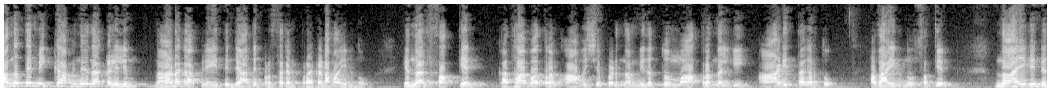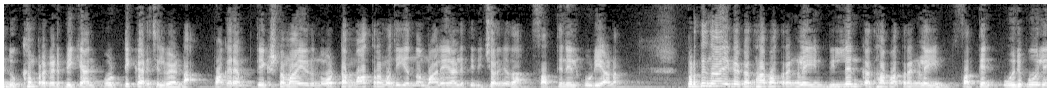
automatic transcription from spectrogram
അന്നത്തെ മിക്ക അഭിനേതാക്കളിലും നാടകാഭിനയത്തിന്റെ അതിപ്രസരം പ്രകടമായിരുന്നു. എന്നാൽ സത്യൻ കഥാപാത്രം ആവശ്യപ്പെടുന്ന മിതത്വം മാത്രം നൽകി ആടിത്തകർത്തു. അതായിരുന്നു സത്യൻ. നായകന്റെ ദുഃഖം പ്രകടിപ്പിക്കാൻ പൊട്ടിക്കരച്ചിൽ വേണ്ട. പകരം തീക്ഷ്ണമായ ഒരു നോട്ടം മാത്രം മതി എന്ന് മലയാളി തിരിച്ചറിഞ്ഞത് സത്യനിൽ കൂടിയാണ്. പ്രതിനായക കഥാപാത്രങ്ങളെയും വില്ലൻ കഥാപാത്രങ്ങളെയും സത്യൻ ഒരുപോലെ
